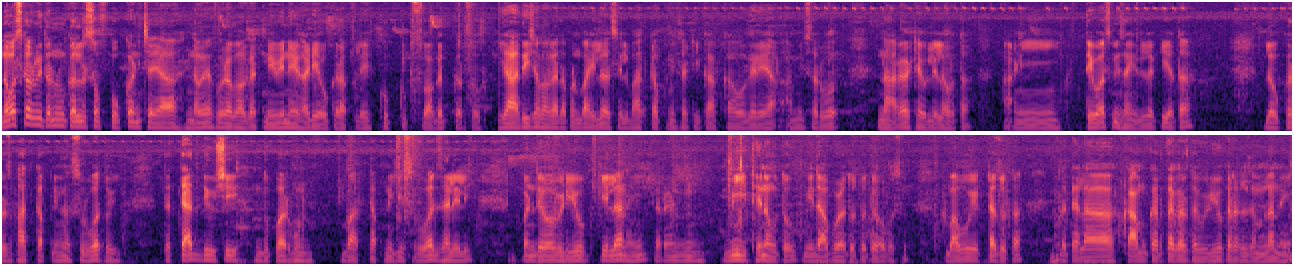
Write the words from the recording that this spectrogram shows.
नमस्कार मित्रांनो कलर्स ऑफ कोकणच्या या नव्या कोऱ्या भागात मी विनय घाडीवकर आपले खूप खूप स्वागत करतो. या आधीच्या भागात आपण पाहिलं असेल भात कापणीसाठी काका वगैरे आम्ही सर्व नारळ ठेवलेला होता. आणि तेव्हाच मी सांगितलं की आता लवकरच भात कापणीला सुरुवात होईल. तर त्याच दिवशी दुपारहून भात कापणीची सुरुवात झालेली. पण तेव्हा व्हिडिओ केला नाही कारण मी इथे नव्हतो. मी दाभोळात होतो तेव्हापासून. बाबू एकटाच होता. तर त्याला काम करता करता व्हिडिओ करायला जमला नाही.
